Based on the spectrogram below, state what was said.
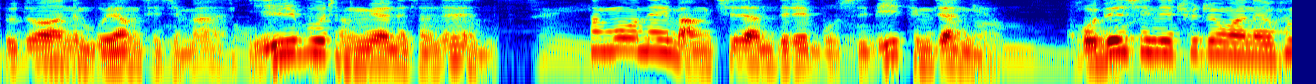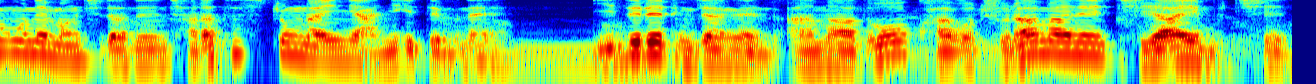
주도하는 모양새지만 일부 장면에서는 황혼의 망치단들의 모습이 등장해요. 고대신을 추종하는 황혼의 망치단은 자라타스 쪽 라인이 아니기 때문에 이들의 등장은 아마도 과거 주라만의 지하에 묻힌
